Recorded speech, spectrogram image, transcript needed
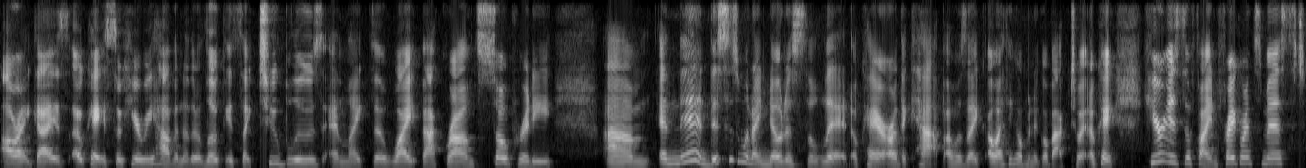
All right, guys. Okay, so here we have another look. It's like two blues and like the white background. So pretty. Um, and then this is when I noticed the lid, okay, or the cap. I was like, oh, I think I'm going to go back to it. Okay, here is the Fine Fragrance Mist.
